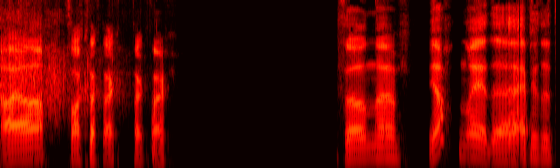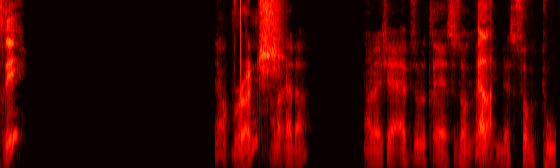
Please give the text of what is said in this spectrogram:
Ja, ja. Takk, takk, takk. takk, takk. Sånn, eh, ja, nå er det episode 3. Ja, Brunch. Allerede? Eller ikke episode tre, sesong Ja. én, det er sesong to.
